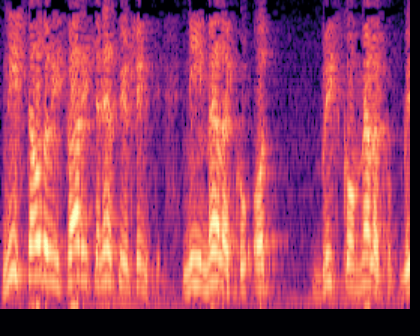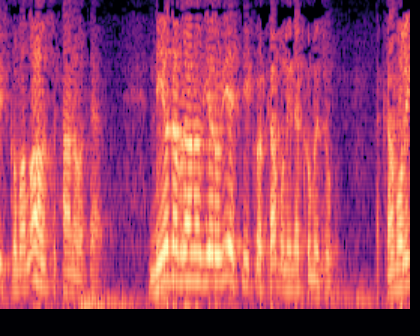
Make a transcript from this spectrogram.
Ništa od ovih stvari se ne smije učiniti. Ni meleku od bliskom meleku, bliskom Allahu subhanahu wa ta'ala ni odabranom vjerovjesniku, a kamoli nekome drugom. A kamoli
